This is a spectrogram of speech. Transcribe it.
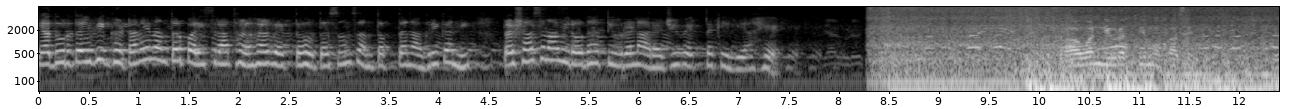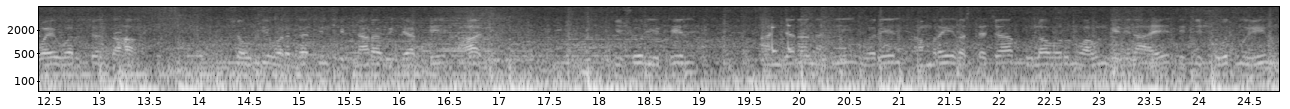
या दुर्दैवी घटनेनंतर परिसरात हळहळ व्यक्त होत असून संतप्त नागरिकांनी प्रशासनाविरोधात तीव्र नाराजी व्यक्त केली आहे. श्रावण निवृत्ती मोकासे वय वर्ष दहा. चौथी वर्गातील शिकणारा विद्यार्थी आज किशोर येथील अंजना नदीवरील अमराई रस्त्याच्या पुलावरून वाहून गेलेला आहे. त्याची शोध मोहीम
